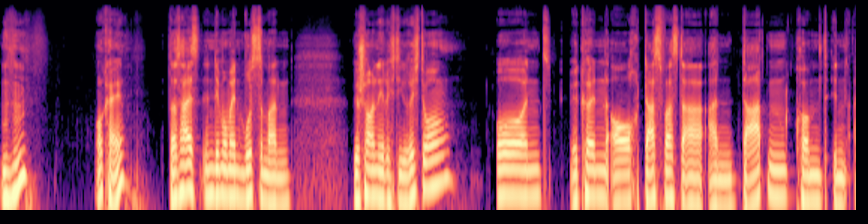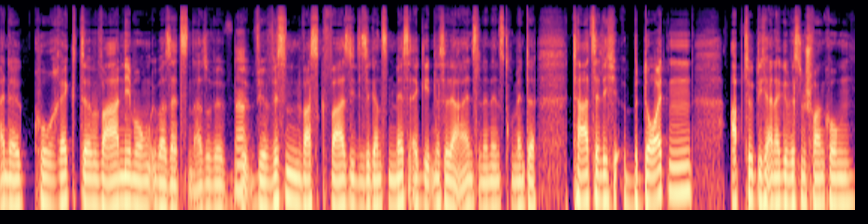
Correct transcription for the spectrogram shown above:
Mhm. Okay. Das heißt, in dem Moment wusste man, wir schauen in die richtige Richtung und wir können auch das, was da an Daten kommt, in eine korrekte Wahrnehmung übersetzen. Also wir, Ja. wir, wir wissen, was quasi diese ganzen Messergebnisse der einzelnen Instrumente tatsächlich bedeuten, abzüglich einer gewissen Schwankung,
